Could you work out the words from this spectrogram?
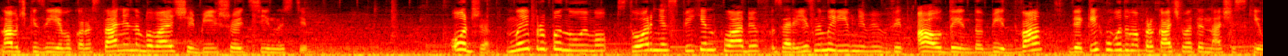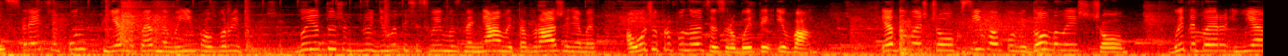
навички з її використання набувають ще більшої цінності. Отже, ми пропонуємо створення спікінг-клабів за різними рівнями від А1 до Б2, в яких ми будемо прокачувати наші скілз. Третій пункт є напевно моїм фаворитом, бо я дуже люблю ділитися своїми знаннями та враженнями. А отже, пропоную це зробити і вам. Я думаю, що всі вам повідомили, що ви тепер є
